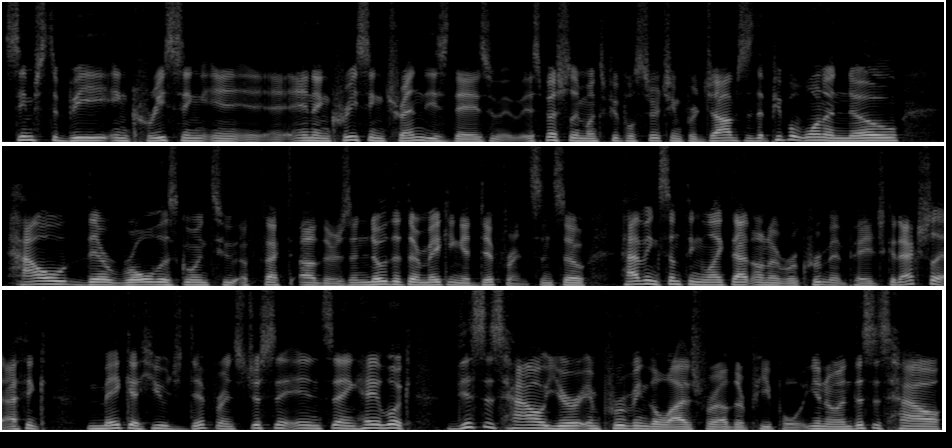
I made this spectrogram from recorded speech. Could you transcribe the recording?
seems to be increasing in an increasing trend these days, especially amongst people searching for jobs, is that people want to know how their role is going to affect others and know that they're making a difference. And so having something like that on a recruitment page could actually, I think, make a huge difference just in saying, hey, look, this is how you're improving the lives for other people, you know, and this is how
